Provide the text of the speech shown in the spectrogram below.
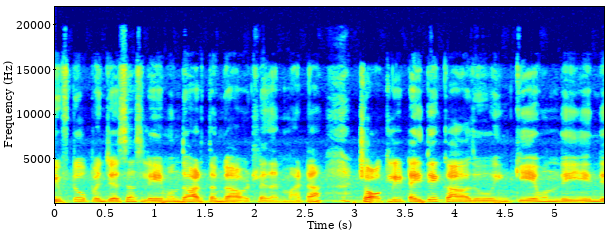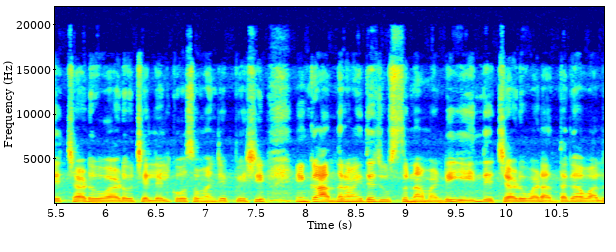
గిఫ్ట్ ఓపెన్ చేసి అసలు ఏముందో అర్థం కావట్లేదు అనమాట చాక్లెట్ అయితే కాదు ఇంకేముంది? ఏం తెచ్చాడు వాడు చెల్లెల కోసం అని చెప్పేసి ఇంకా అందరం అయితే చూస్తున్నామండి. ఏం తెచ్చాడు వాడు అంతగా వాళ్ళ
